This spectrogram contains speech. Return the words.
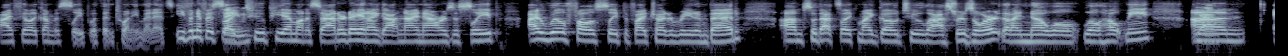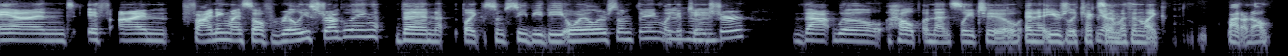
I feel like I'm asleep within 20 minutes. Even if it's Same. like 2 p.m. on a Saturday and I got nine hours of sleep, I will fall asleep if I try to read in bed. Um, so that's like my go-to last resort that I know will will help me. Yeah. Um and if I'm finding myself really struggling, then like some CBD oil or something, like Mhm. a tincture, that will help immensely too. And it usually kicks Yeah. in within like, I don't know,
